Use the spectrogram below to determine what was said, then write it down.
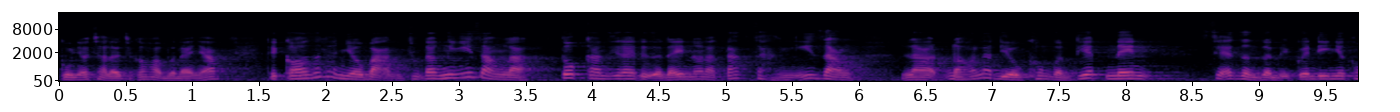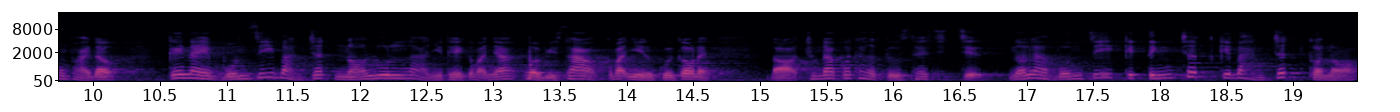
cùng nhau trả lời cho câu hỏi vừa này nhé thì có rất là nhiều bạn chúng ta nghĩ rằng là Tokan tự ở đây nó là tác giả nghĩ rằng là đó là điều không cần thiết nên sẽ dần dần bị quên đi nhưng không phải đâu cái này vốn dĩ bản chất nó luôn là như thế các bạn nhé bởi vì sao? Các bạn nhìn ở cuối câu này. Đó, chúng ta có thằng từ xe chữ. Nó là vốn dĩ cái tính chất, cái bản chất của nó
